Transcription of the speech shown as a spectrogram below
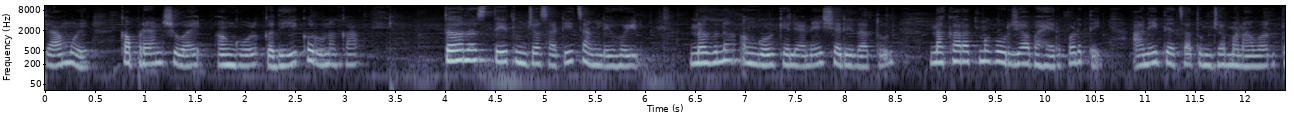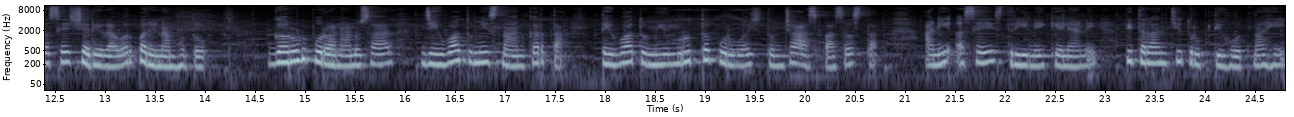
त्यामुळे कपड्यांशिवाय अंघोळ कधीही करू नका. तरच ते तुमच्यासाठी चांगले होईल. नग्न अंघोळ केल्याने शरीरातून नकारात्मक ऊर्जा बाहेर पडते आणि त्याचा तुमच्या मनावर तसेच शरीरावर परिणाम होतो. गरुड पुराणानुसार जेव्हा तुम्ही स्नान करता तेव्हा तुम्ही मृत पूर्वज तुमच्या आसपास असतात आणि असे स्त्रीने केल्याने पितरांची तृप्ती होत नाही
